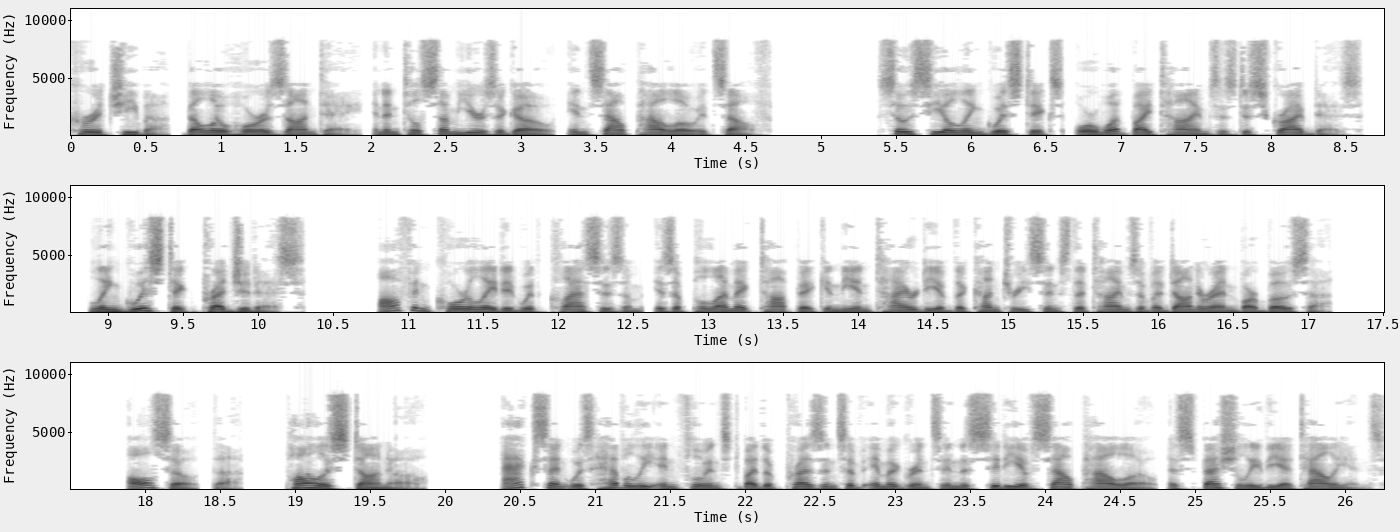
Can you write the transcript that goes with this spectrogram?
Curitiba, Belo Horizonte, and until some years ago, in São Paulo itself. Sociolinguistics, or what by times is described as linguistic prejudice, often correlated with classism, is a polemic topic in the entirety of the country since the times of Adoniran Barbosa. Also, the Paulistano accent was heavily influenced by the presence of immigrants in the city of São Paulo, especially the Italians.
